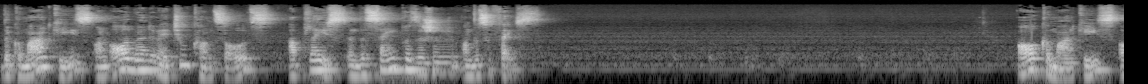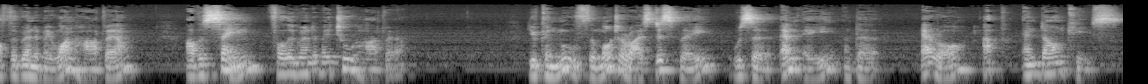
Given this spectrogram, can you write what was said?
The command keys on all GrandMA 2 consoles are placed in the same position on the surface. All command keys of the GrandMA 1 hardware are the same for the GrandMA 2 hardware. You can move the motorized display with the MA and the arrow up and down keys.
